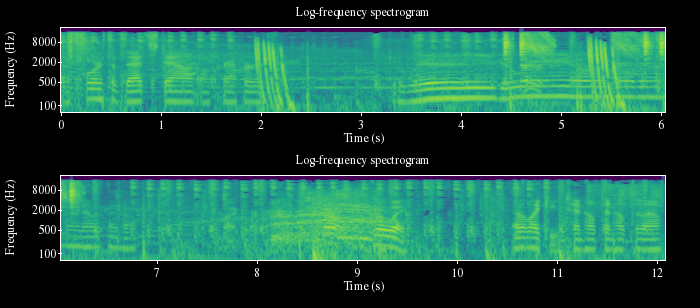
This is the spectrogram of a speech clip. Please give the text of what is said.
Got a fourth of that's down. Oh, crappers. Get away, get away, oh, crapper. Mine health, mine health. Come on, come on, come on. Go, go away. I don't like you. 10 health, 10 health, 10 health.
